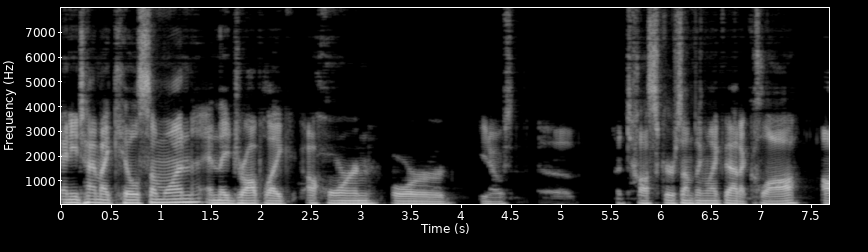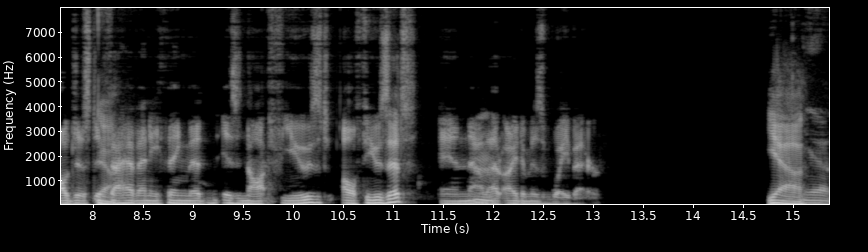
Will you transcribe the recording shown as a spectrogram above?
anytime I kill someone and they drop like a horn or you know uh, a tusk or something like that, a claw. I'll just if Yeah. I have anything that is not fused, I'll fuse it, and now Hmm. that item is way better. yeah. Yeah,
